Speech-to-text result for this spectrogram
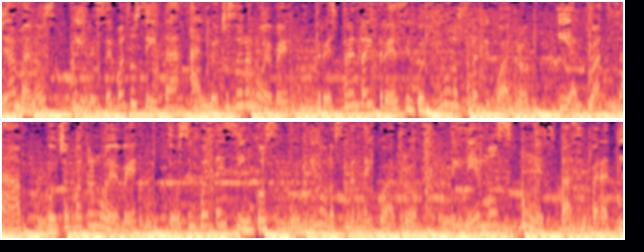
Llámanos y reserva tu cita al 809-333-5174 y al WhatsApp 849-255-5174. Tenemos un espacio para ti.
